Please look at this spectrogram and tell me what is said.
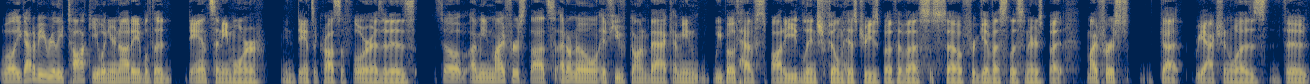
Well, you got to be really talky when you're not able to dance anymore. Dance across the floor as it is. So, I mean, my first thoughts. I don't know if you've gone back. I mean, we both have spotty Lynch film histories, both of us. So, forgive us, listeners. But my first gut reaction was the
